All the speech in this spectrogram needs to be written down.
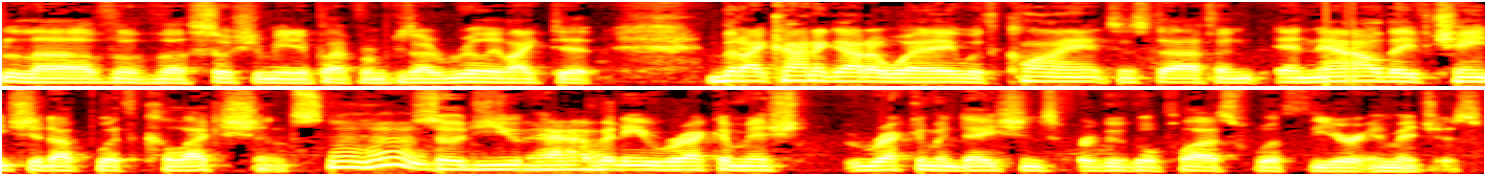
love of a social media platform because I really liked it. But I kind of got away with clients and stuff, and, and now they've changed it up with collections. Mm-hmm. So, do you have any recommend, recommendations for Google Plus with your images?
